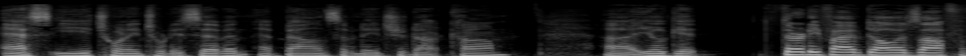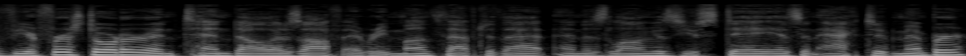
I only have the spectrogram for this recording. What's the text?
SE twenty twenty seven at balanceofnature.com. Uh, you'll get $35 off of your first order and $10 off every month after that. And as long as you stay as an active member,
